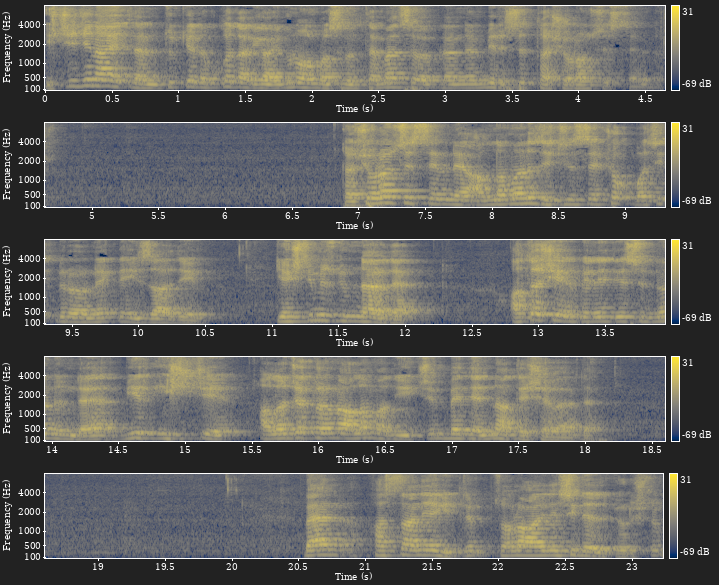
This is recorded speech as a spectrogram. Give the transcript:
İşçi cinayetlerinin Türkiye'de bu kadar yaygın olmasının temel sebeplerinden birisi taşeron sistemidir. Taşeron sistemini anlamanız için size çok basit bir örnekle izah edeyim. Geçtiğimiz günlerde Ataşehir Belediyesi'nin önünde bir işçi alacaklarını alamadığı için bedelini ateşe verdi. Ben hastaneye gittim. Sonra ailesiyle de görüştüm.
